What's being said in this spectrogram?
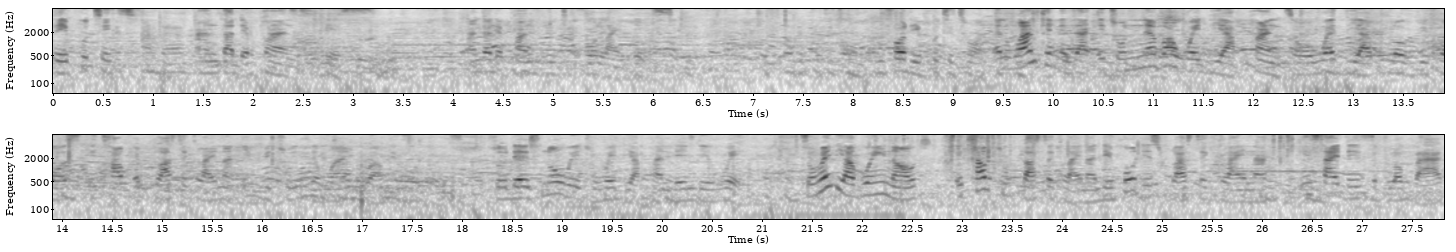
they put it under the pants, yes. Under the pants beautiful like this before they put it on. And one thing is that it will never wet their pants or wet their clothes because it have a plastic liner in between the one you are holding. So there's no way to wet their pants, then they wear. So when they are going out, it have two plastic liner. They hold this plastic liner inside this Ziploc bag,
